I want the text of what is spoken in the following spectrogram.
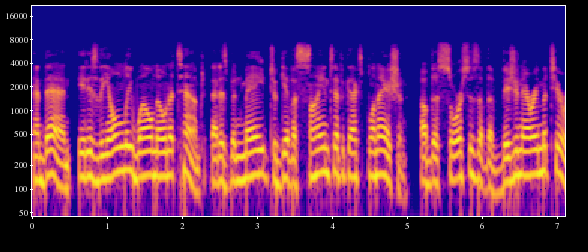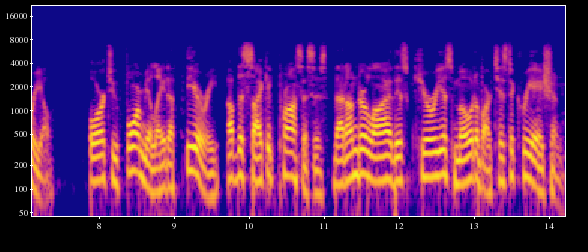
and then it is the only well-known attempt that has been made to give a scientific explanation of the sources of the visionary material, or to formulate a theory of the psychic processes that underlie this curious mode of artistic creation.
